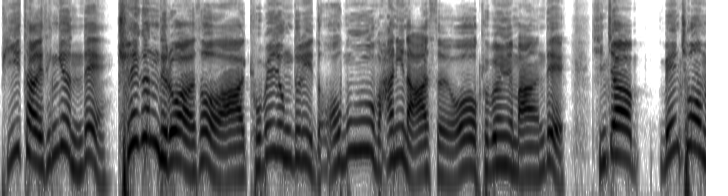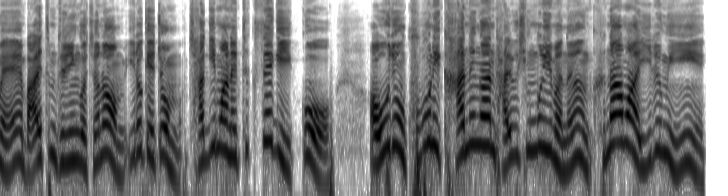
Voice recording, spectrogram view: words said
비슷하게 생겼는데 최근 들어와서 아 교배종들이 너무 많이 나왔어요 교배종이 많은데 진짜 맨 처음에 말씀드린 것처럼 이렇게 좀 자기만의 특색이 있고 아, 오종 구분이 가능한 다육식물이면은 그나마 이름이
